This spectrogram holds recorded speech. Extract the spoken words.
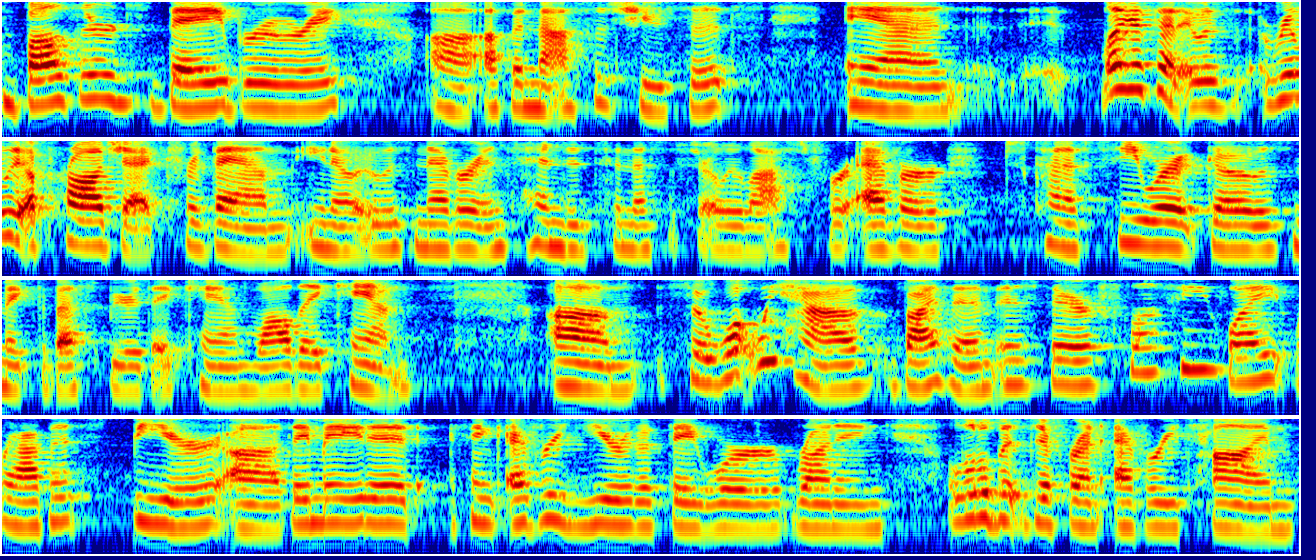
Buzzards Bay Brewery uh, up in Massachusetts. And like I said, it was really a project for them. You know, it was never intended to necessarily last forever. Just kind of see where it goes, make the best beer they can while they can. Um, so what we have by them is their Fluffy White Rabbits beer. Uh, they made it, I think, every year that they were running, a little bit different every time.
